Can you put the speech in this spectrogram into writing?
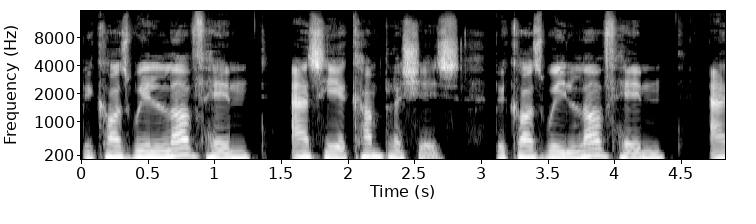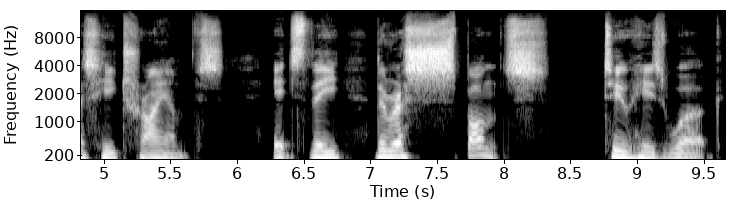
because we love him as he accomplishes because we love him as he triumphs. It's the, the response to his work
